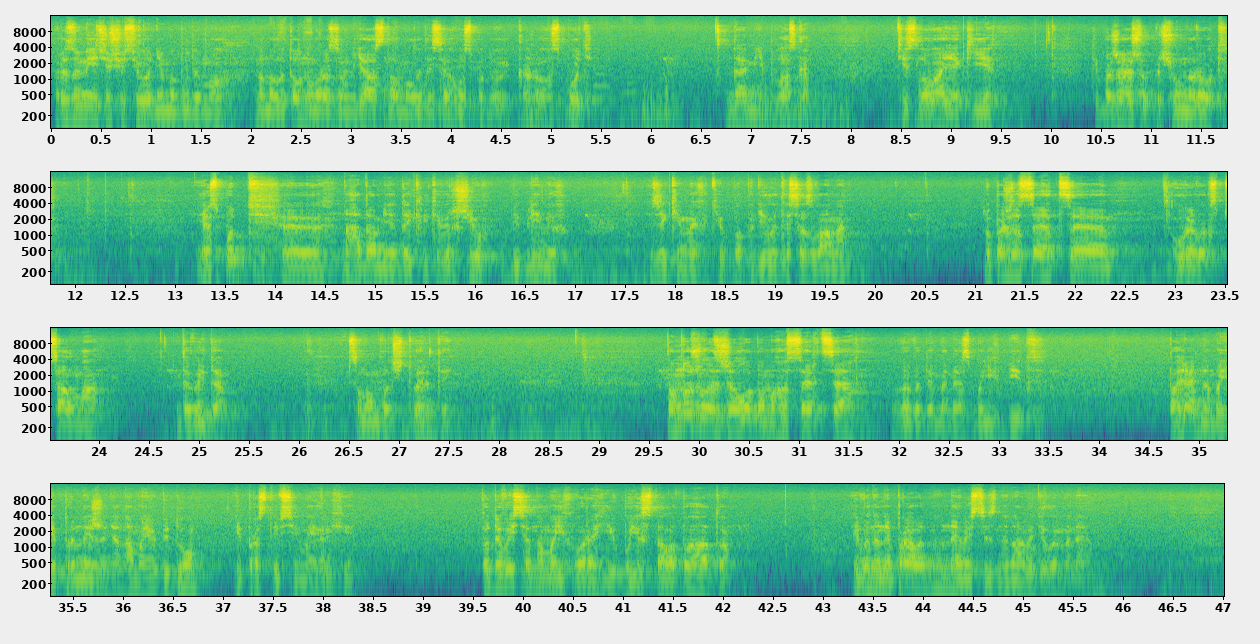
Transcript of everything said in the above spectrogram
розуміючи, що сьогодні ми будемо на молитовному разом, я став молитися Господу і кажу, Господь, дай мені, будь ласка, ті слова, які ти бажаєш, щоб почув народ. І Господь е, нагадав мені декілька віршів біблійних, з якими я хотів би поділитися з вами. Ну, перш за все, це уривок з псалма Давида, Псалом 24. Помножилась жалоба мого серця, виведи мене з моїх бід. Поглянь на моє приниження, на мою біду і прости всі мої гріхи. Подивися на моїх ворогів, бо їх стало багато. І вони неправедно невесті зненавиділи мене.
